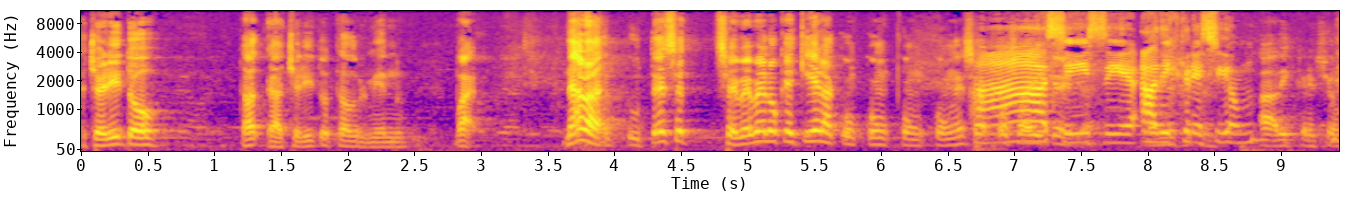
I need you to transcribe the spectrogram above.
Acherito. Está- Acherito está durmiendo. Nada, usted se, se bebe lo que quiera con, con, con, con esa cosa Ah, ahí que- sí, sí, a discreción. A discreción.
